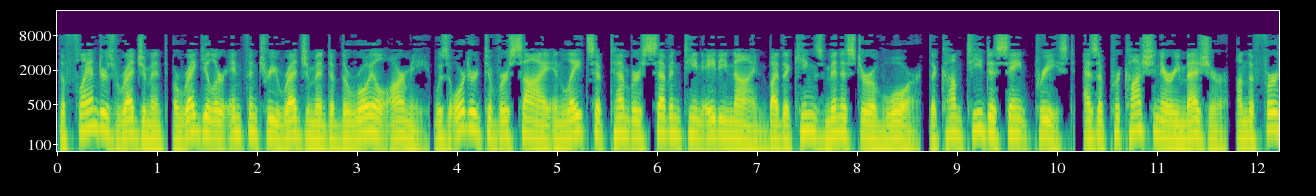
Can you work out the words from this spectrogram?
the Flanders Regiment a regular infantry regiment of the Royal Army was ordered to Versailles in late September 1789 by the King's Minister of War, the Comte de Saint-Priest, as a precautionary measure. On 1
